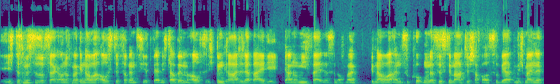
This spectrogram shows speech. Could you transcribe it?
ich, das müsste sozusagen auch nochmal genauer ausdifferenziert werden. Ich glaube, im Auf, ich bin gerade dabei, die Anomie-Verhältnisse nochmal genauer anzugucken und das systematisch auch auszuwerten. Ich meine,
